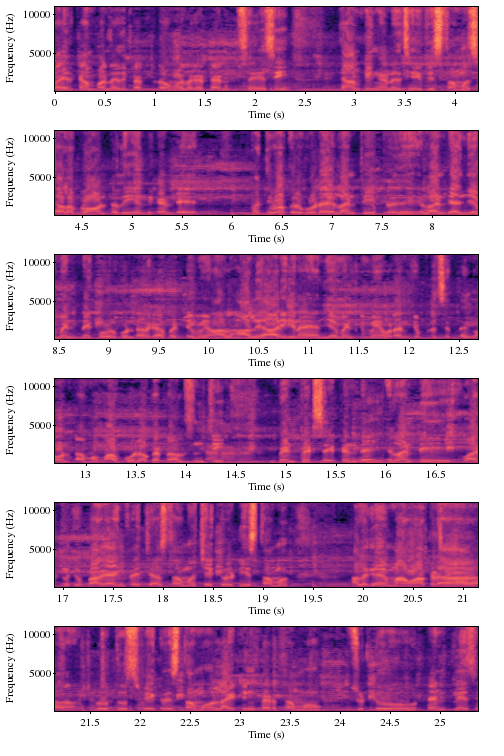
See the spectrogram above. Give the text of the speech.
ఫైర్ క్యాంప్ అనేది పెట్టడం ఇలాగ టెంట్స్ వేసి క్యాంపింగ్ అనేది చేపిస్తాము. చాలా బాగుంటుంది. ఎందుకంటే ప్రతి ఒక్కరు కూడా ఎలాంటి ఎలాంటి ఎంజాయ్మెంట్నే కోరుకుంటారు కాబట్టి మేము వాళ్ళు అడిగిన ఎంజాయ్మెంట్కి మేము ఇవ్వడానికి ఎప్పుడు సిద్ధంగా ఉంటాము. మా భూలోక ట్రావెల్స్ నుంచి బెనిఫిట్స్ ఏంటంటే ఇలాంటి వాటికి బాగా ఎంకరేజ్ చేస్తాము సెక్యూరిటీ ఇస్తాము. అలాగే మేము అక్కడ బ్లూటూత్ స్పీకర్ ఇస్తాము లైటింగ్ పెడతాము చుట్టూ టెంట్లు వేసి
